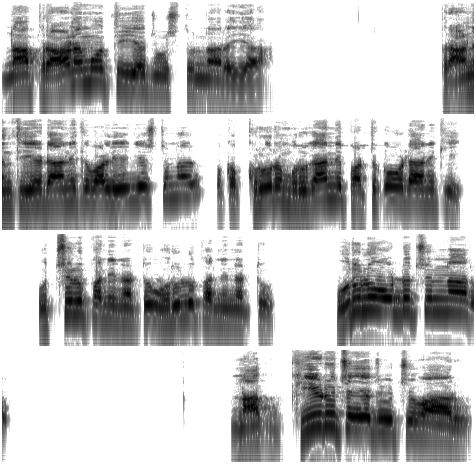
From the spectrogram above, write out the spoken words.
నా ప్రాణము తీయ చూస్తున్నారయ్యా. ప్రాణం తీయడానికి వాళ్ళు ఏం చేస్తున్నారు? ఒక క్రూర మృగాన్ని పట్టుకోవడానికి ఉచ్చులు పన్నినట్టు ఉరులు పన్నినట్టు ఉరులు ఒడ్డుచున్నారు. నాకు కీడు చేయజూచువారు.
